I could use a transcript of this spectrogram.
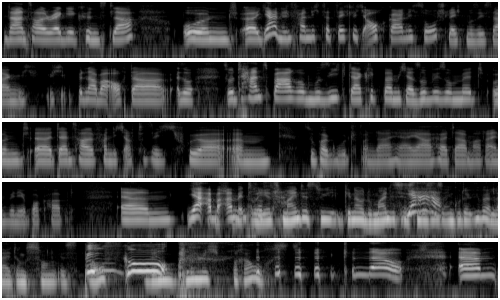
Dancehall-Reggae-Künstler. Und äh, ja, den fand ich tatsächlich auch gar nicht so schlecht, muss ich sagen. Ich, ich bin aber auch da, also so tanzbare Musik, da kriegt man mich ja sowieso mit. Und äh, Dancehall fand ich auch tatsächlich früher ähm, super gut. Von daher, ja, hört da mal rein, wenn ihr Bock habt. Ähm, ja, aber am Aber interessantesten. jetzt meintest du, genau, du meintest jetzt, Ja. dass es ein guter Überleitungssong ist. Bingo! Auf, wenn du mich brauchst. genau. Ähm,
